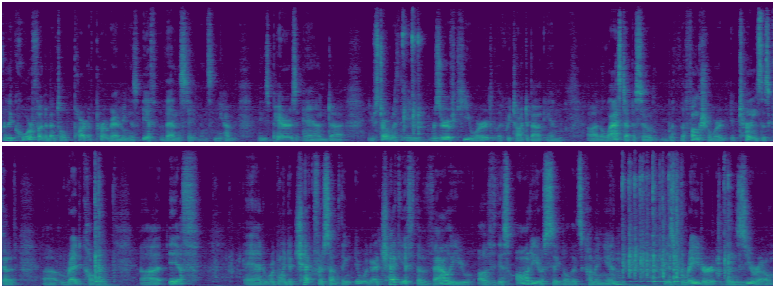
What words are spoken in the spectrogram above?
really core fundamental part of programming is if-then statements. And you have these pairs and uh, you start with a reserved keyword like we talked about in uh, the last episode with the function word. It turns this kind of uh, red color. Uh, if, and we're going to check for something. We're going to check if the value of this audio signal that's coming in is greater than zero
